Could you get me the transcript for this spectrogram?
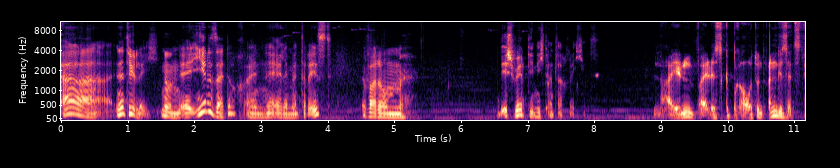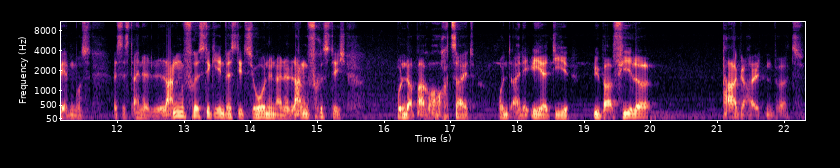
Ah, natürlich. Nun, äh, ihr seid doch ein Elementarist. Warum beschwert ihr nicht einfach welches? Nein, weil es gebraut und angesetzt werden muss. Es ist eine langfristige Investition in eine langfristig wunderbare Hochzeit und eine Ehe, die über viele Tage halten wird.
